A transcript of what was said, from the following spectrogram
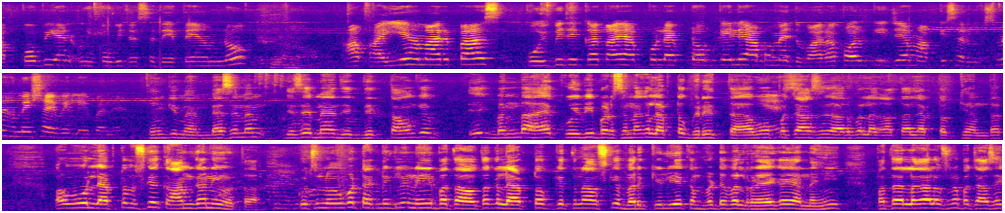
आपको भी एंड उनको भी जैसे देते हैं हम लोग। आप आइए हमारे पास। कोई भी दिक्कत आए आपको लैपटॉप के लिए आप हमें दोबारा कॉल कीजिए। हम आपकी सर्विस में हमेशा अवेलेबल हैं। थैंक यू मैम वैसे मैम जैसे मैं देख, देखता हूँ कि एक बंदा है कोई भी पर्सन का लैपटॉप खरीदता है वो Yes. पचास हज़ार रुपये लगाता है लैपटॉप के अंदर और वो लैपटॉप उसके काम का नहीं होता। कुछ लोगों को टेक्निकली नहीं पता होता कि लैपटॉप कितना उसके वर्क के लिए कंफर्टेबल रहेगा या नहीं। पता लगा उसने पचास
